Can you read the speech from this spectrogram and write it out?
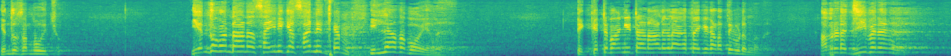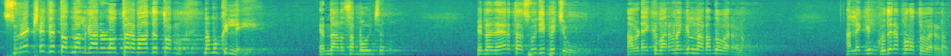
എന്തു സംഭവിച്ചു? എന്തുകൊണ്ടാണ് സൈനിക സാന്നിധ്യം ഇല്ലാതെ പോയത്? ടിക്കറ്റ് വാങ്ങിയിട്ടാണ് ആളുകളെ അകത്തേക്ക് കടത്തിവിടുന്നത്. അവരുടെ ജീവന് സുരക്ഷിതത്വം നൽകാനുള്ള ഉത്തരവാദിത്വം നമുക്കില്ലേ? എന്താണ് സംഭവിച്ചത്? പിന്നെ നേരത്തെ സൂചിപ്പിച്ചു അവിടേക്ക് വരണമെങ്കിൽ നടന്നു വരണം. അല്ലെങ്കിൽ കുതിരപ്പുറത്ത് വരണം.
